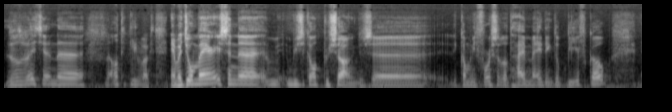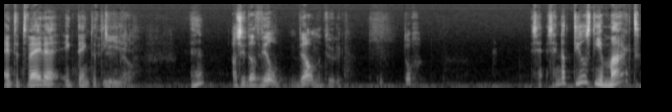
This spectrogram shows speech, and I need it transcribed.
dat was een beetje een, eh een anticlimax. Nee, maar John Mayer is een eh, mu- muzikant puissant. Dus eh, ik kan me niet voorstellen dat hij meedenkt op bierverkoop. En ten tweede, ik denk dat hij... Als hij dat wil, wel natuurlijk. Toch? Zijn, zijn dat deals die je maakt?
